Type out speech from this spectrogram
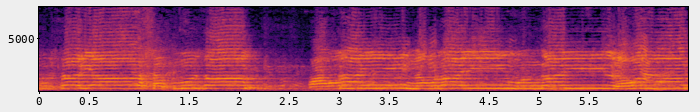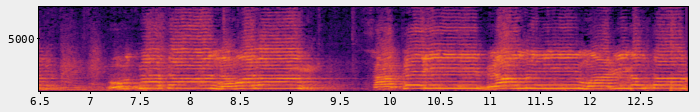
पुरसाऱ्या सतमुर्ता पावनाई नवलाई मंगाई नवाला साखेरी ब्राह्मणी मारवी गौतम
